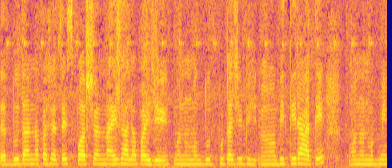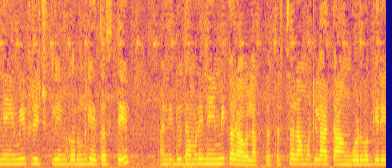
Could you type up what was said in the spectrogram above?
तर दुधांना कशाचे स्पर्श नाही झाला पाहिजे म्हणून मग दूध फुटाची भी भीती राहते. म्हणून मग मी नेहमी फ्रीज क्लीन करून घेत असते. आणि दुधामुळे नेहमी करावं लागतं. तर चला म्हटलं आता आंघोळ वगैरे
